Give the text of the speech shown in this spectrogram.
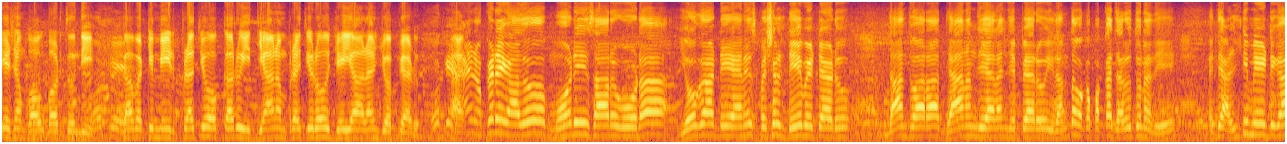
దేశం బాగుపడుతుంది. కాబట్టి మీరు ప్రతి ఒక్కరూ ఈ ధ్యానం ప్రతిరోజు చేయాలని చెప్పాడు. ఆయన ఒక్కడే కాదు మోడీ సారు కూడా యోగా డే అని స్పెషల్ డే పెట్టాడు. దాని ద్వారా ధ్యానం చేయాలని చెప్పారు. ఇదంతా ఒక పక్క జరుగుతున్నది. అయితే అల్టిమేట్గా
